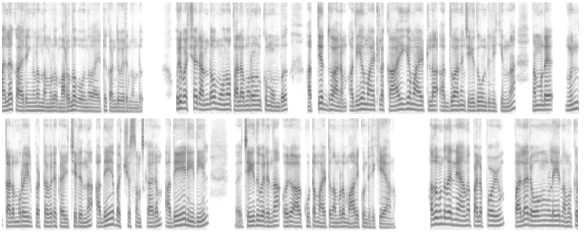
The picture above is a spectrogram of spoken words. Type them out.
പല കാര്യങ്ങളും നമ്മൾ മറന്നു പോകുന്നതായിട്ട് കണ്ടുവരുന്നുണ്ട്. ഒരു പക്ഷേ രണ്ടോ മൂന്നോ തലമുറകൾക്ക് മുമ്പ് അത്യധ്വാനം, അധികമായിട്ടുള്ള കായികമായിട്ടുള്ള അധ്വാനം ചെയ്തുകൊണ്ടിരിക്കുന്ന നമ്മുടെ മുൻ തലമുറയിൽപ്പെട്ടവർ കഴിച്ചിരുന്ന അതേ ഭക്ഷ്യ സംസ്കാരം അതേ രീതിയിൽ ചെയ്തു വരുന്ന ഒരു ആൾക്കൂട്ടമായിട്ട് നമ്മൾ മാറിക്കൊണ്ടിരിക്കുകയാണ്. അതുകൊണ്ട് തന്നെയാണ് പലപ്പോഴും പല രോഗങ്ങളെയും നമുക്ക്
